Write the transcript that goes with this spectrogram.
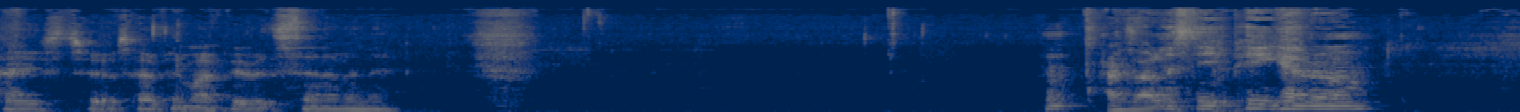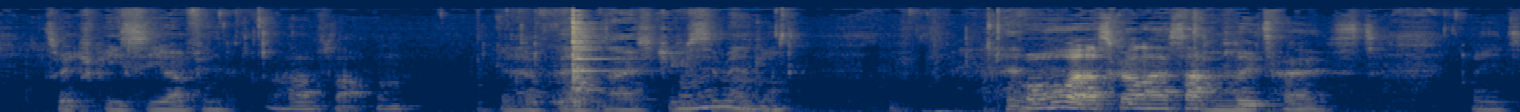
taste to it. I was hoping it might be a bit cinnamony. I was having a sneak peek, everyone. Piece are you having? I'll have that one. You can have the nice juicy Mm. middle. Oh, that's got a nice appley taste. It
